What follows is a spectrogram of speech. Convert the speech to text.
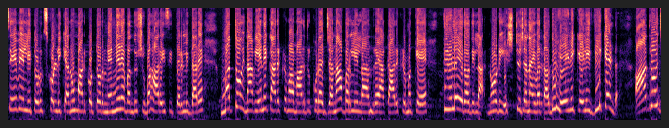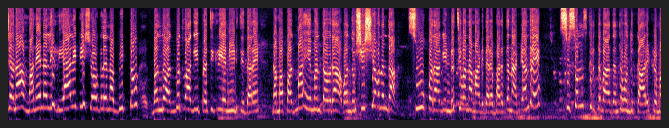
ಸೇವೆಯಲ್ಲಿ ತೊಡಗಿಸ್ಕೊಳ್ಳಿಕ್ಕೆ ಅನುವು ಮಾಡಿಕೊಟ್ಟವ್ರು ನಿನ್ನೆನೆ ಬಂದು ಶುಭ ಹಾರೈಸಿ ತೆರಳಿದ್ದಾರೆ. ಮತ್ತು ನಾವ್ ಏನೇ ಕಾರ್ಯಕ್ರಮ ಮಾಡಿದ್ರು ಕೂಡ ಜನ ಬರ್ಲಿಲ್ಲ ಅಂದ್ರೆ ಆ ಕಾರ್ಯಕ್ರಮಕ್ಕೆ ತಿರುಳೇ ಇರೋದಿಲ್ಲ. ನೋಡಿ ಎಷ್ಟು ಜನ ಇವತ್ತು ಅದು ಹೇಳಿ ಕೇಳಿ ವೀಕೆಂಡ್ ಆದ್ರೂ ಜನ ಮನೆಯಲ್ಲಿ ರಿಯಾಲಿಟಿ ಶೋಗಳನ್ನ ಬಿಟ್ಟು ಬಂದು ಅದ್ಭುತವಾಗಿ ಪ್ರತಿಕ್ರಿಯೆ ನೀಡ್ತಿದ್ದಾರೆ. ನಮ್ಮ ಪದ್ಮಾ ಹೇಮಂತ್ ಅವರ ಒಂದು ಶಿಷ್ಯವನಂದ ಸೂಪರ್ ಆಗಿ ನೃತ್ಯವನ್ನ ಮಾಡಿದ್ದಾರೆ ಭರತನಾಟ್ಯ. ಅಂದ್ರೆ ಸುಸಂಸ್ಕೃತವಾದಂತಹ ಒಂದು ಕಾರ್ಯಕ್ರಮ.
